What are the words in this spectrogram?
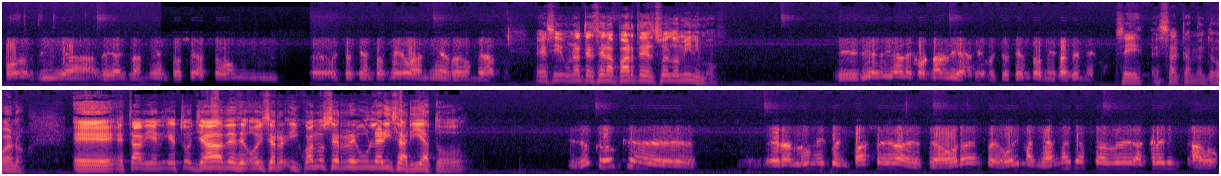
por día de aislamiento, o sea, son 800 eh, mil guaraníes redondeados. Es decir, una tercera parte del sueldo mínimo. Y 10 días de jornal diario, 800 mil, así mismo. Sí, exactamente. Bueno, eh, está bien, y esto ya desde hoy, se ¿y cuándo se regularizaría todo? Yo creo que era el único impasse, era ese. Ahora, entre hoy y mañana ya está acreditado.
